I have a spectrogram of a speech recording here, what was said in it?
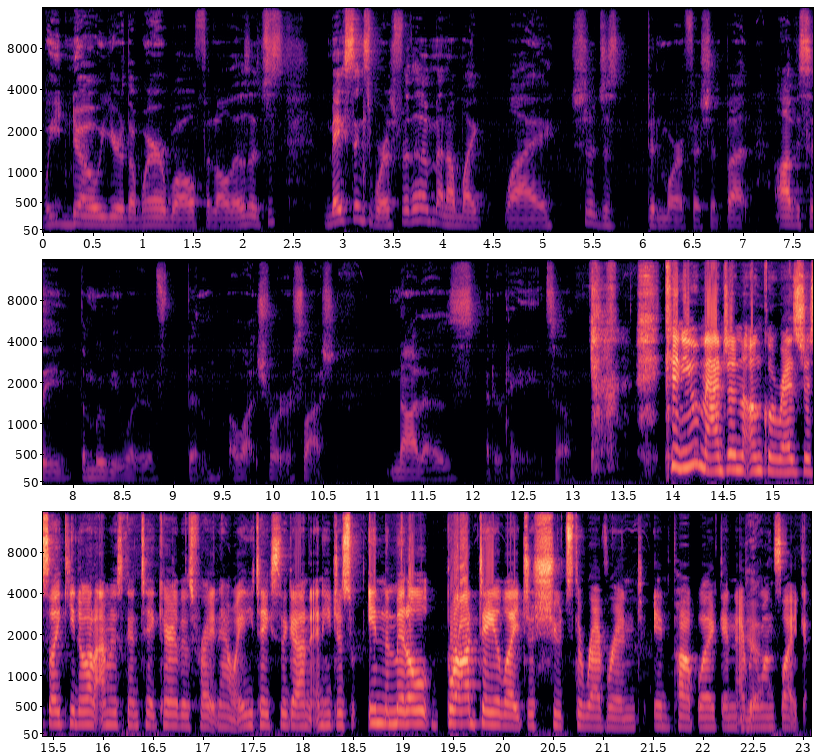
we know you're the werewolf and all this it just makes things worse for them and i'm like why should have just been more efficient but obviously the movie would have been a lot shorter slash not as entertaining so Can you imagine Uncle Rez just like, you know what, I'm just going to take care of this right now. And he takes the gun and he just, in the middle, broad daylight, just shoots the Reverend in public. And everyone's like,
